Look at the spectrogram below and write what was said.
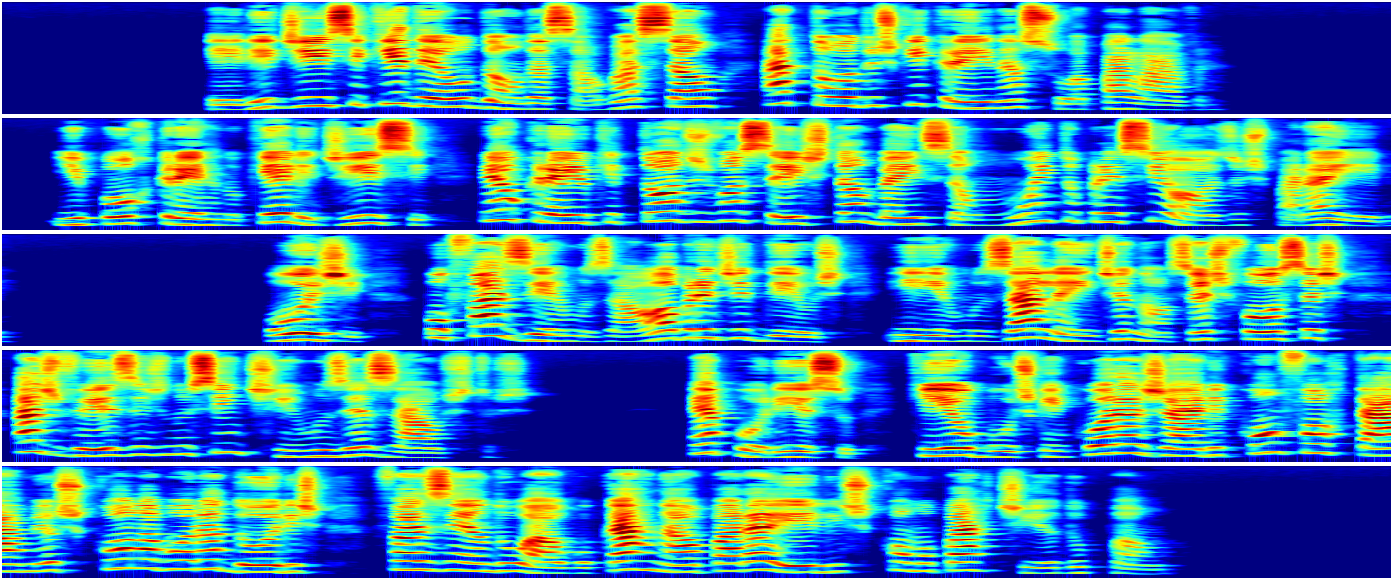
Ele disse que deu o dom da salvação a todos que creem na Sua palavra. E por crer no que ele disse, eu creio que todos vocês também são muito preciosos para ele. Hoje, por fazermos a obra de Deus e irmos além de nossas forças, às vezes nos sentimos exaustos. É por isso que eu busco encorajar e confortar meus colaboradores fazendo algo carnal para eles, como partir do pão.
